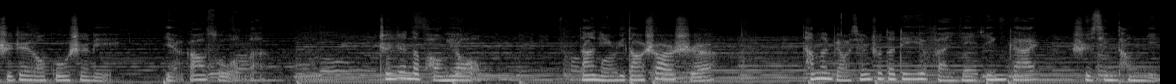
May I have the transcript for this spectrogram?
是这个故事里，也告诉我们，真正的朋友，当你遇到事儿时，他们表现出的第一反应应该是心疼你。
